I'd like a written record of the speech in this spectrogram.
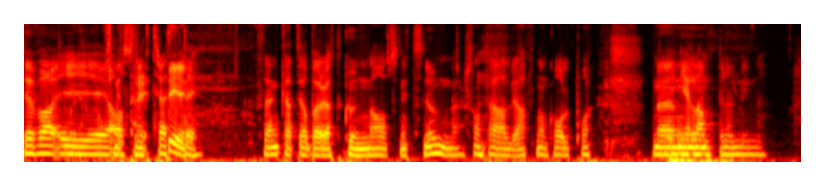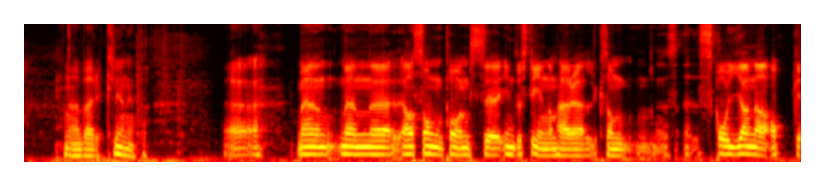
det var i avsnitt 30. Tänk att jag börjat kunna avsnittsnummer, sånt har jag aldrig haft någon koll på. Men, Ingen lampen minne. Nej, verkligen inte. Eh, men, men eh, ja, sångpoemsindustrin, de här eh, liksom skojarna och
